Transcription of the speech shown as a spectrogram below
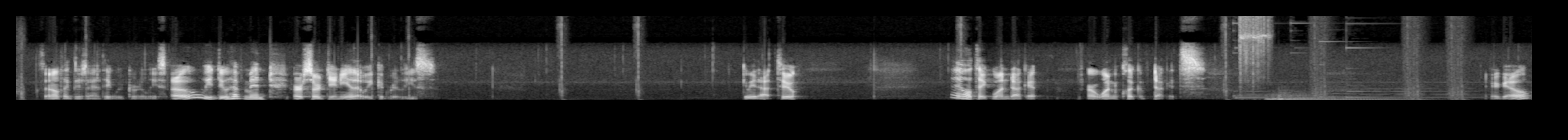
Because I don't think there's anything we could release. Oh, we do have Mant or Sardinia that we could release. Give me that too. And we'll take one ducat, or one click of ducats. There you go.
